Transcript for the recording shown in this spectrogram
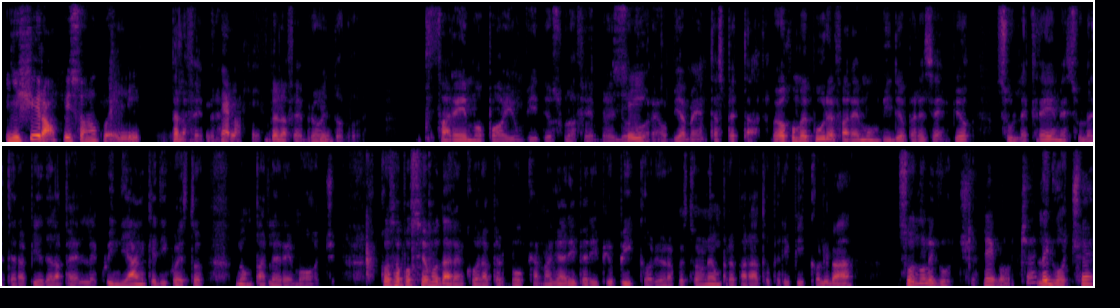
gli sciroppi sono quelli Per la febbre, per la febbre. per la febbre o il dolore. Faremo poi un video sulla febbre e il Sì, dolore, ovviamente, aspettate. Però come pure faremo un video, per esempio, sulle creme, sulle terapie della pelle, quindi anche di questo non parleremo oggi. Cosa possiamo dare ancora per bocca? Magari per i più piccoli, ora questo non è un preparato per i piccoli, ma sono le gocce. le gocce. Le gocce,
